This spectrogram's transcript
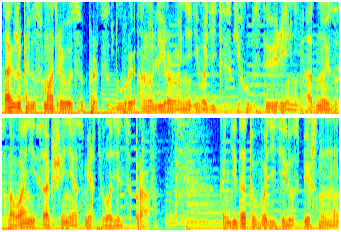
Также предусматриваются процедуры аннулирования и водительских удостоверений. Одно из оснований – сообщение о смерти владельца прав. Кандидату в водители, успешному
